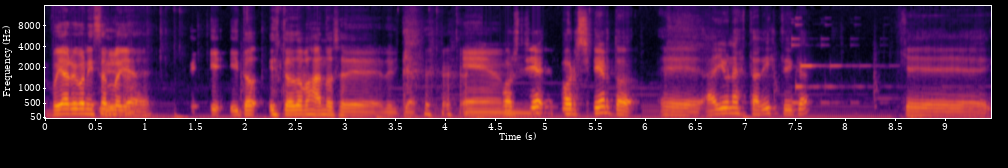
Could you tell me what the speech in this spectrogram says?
Voy a organizarlo ya, ¿eh? Y, y to- y todo bajándose de- del chat. Em, Por, cier- por cierto, eh, hay una estadística que,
